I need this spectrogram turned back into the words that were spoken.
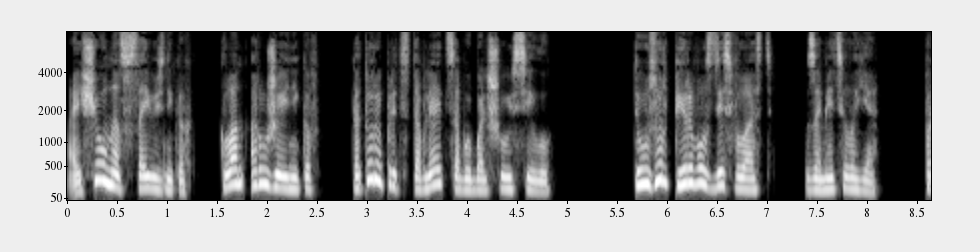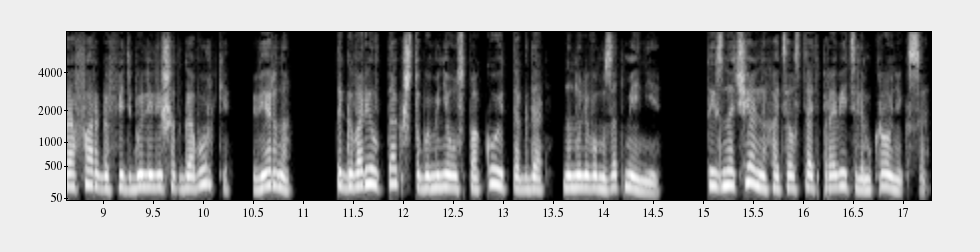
А еще у нас в союзниках клан оружейников, который представляет собой большую силу. Ты узурпировал здесь власть, заметила я. Про фаргов ведь были лишь отговорки, верно? Ты говорил так, чтобы меня успокоить тогда на нулевом затмении. Ты изначально хотел стать правителем Кроникса.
